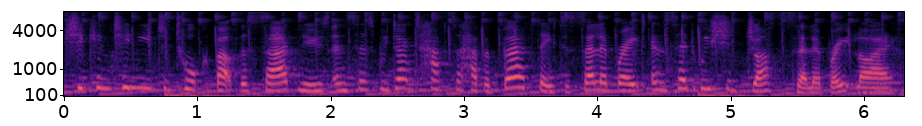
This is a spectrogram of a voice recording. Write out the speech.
She continued to talk about the sad news and says we don't have to have a birthday to celebrate and said we should just celebrate life.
